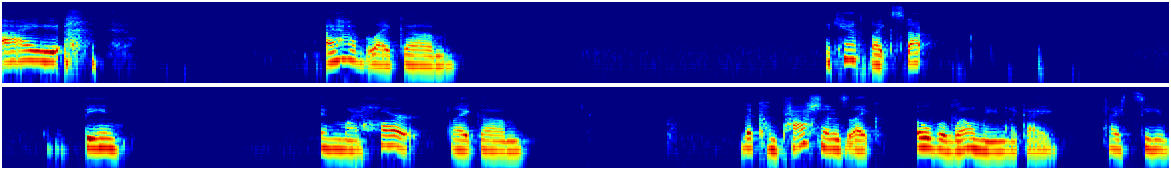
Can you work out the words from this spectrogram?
I I have like um, I can't like stop being in my heart like um the compassion's like overwhelming. Like i i see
